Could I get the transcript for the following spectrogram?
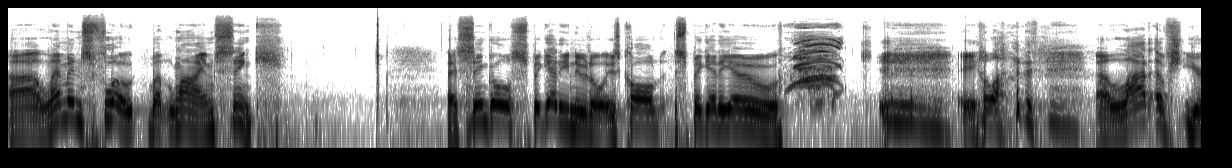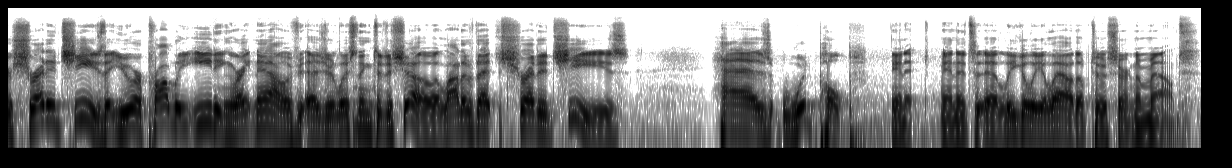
Uh, lemons float, but limes sink. A single spaghetti noodle is called spaghetti-o. a lot, a lot of sh- your shredded cheese that you are probably eating right now, if, as you're listening to the show. A lot of that shredded cheese has wood pulp in it, and it's uh, legally allowed up to a certain amount.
